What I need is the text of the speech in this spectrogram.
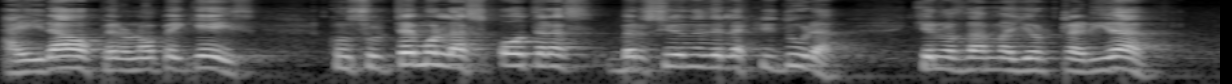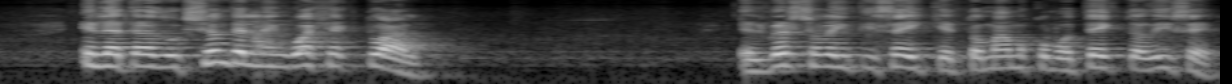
airaos pero no pequéis? Consultemos las otras versiones de la escritura que nos dan mayor claridad. En la traducción del lenguaje actual, el verso 26 que tomamos como texto dice,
